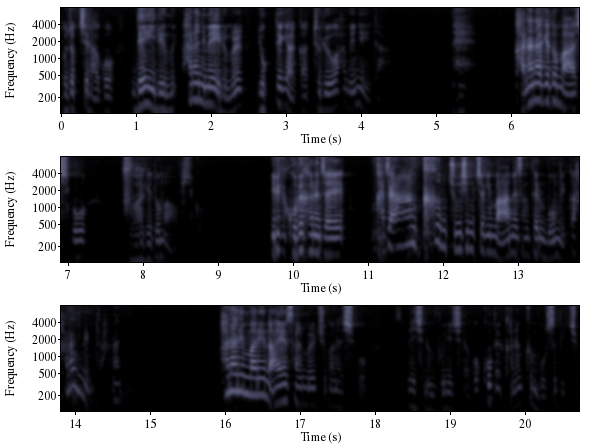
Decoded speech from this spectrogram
도적질하고 내 이름 하나님의 이름을 욕되게 할까 두려워함이니이다. 네, 가난하게도 마시고 부하게도 마옵시고 이렇게 고백하는 자의 가장 큰 중심적인 마음의 상태는 뭡니까? 하나님입니다. 하나님. 하나님만이 나의 삶을 주관하시고 살리시는 분이시라고 고백하는 그 모습이죠.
